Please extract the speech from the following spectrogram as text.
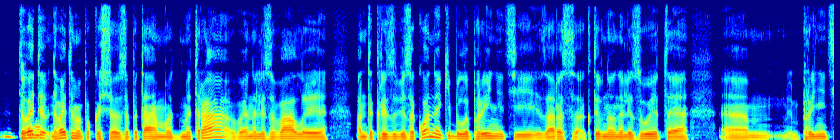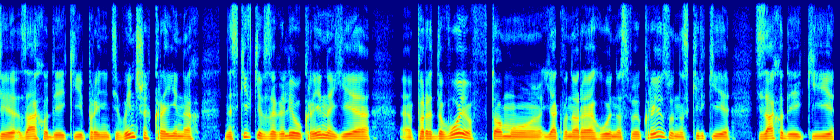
Давайте давайте ми поки що запитаємо Дмитра. Ви аналізували антикризові закони, які були прийняті. Зараз активно аналізуєте ем, прийняті заходи, які прийняті в інших країнах. Наскільки взагалі Україна є е, передовою в тому, як вона реагує на свою кризу? Наскільки ці заходи, які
